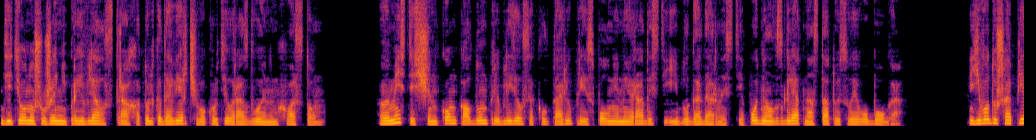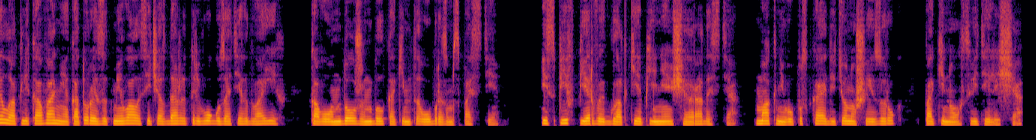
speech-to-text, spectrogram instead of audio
Детеныш уже не проявлял страха, только доверчиво крутил раздвоенным хвостом. Вместе с щенком колдун приблизился к алтарю при исполненной радости и благодарности, поднял взгляд на статую своего бога. Его душа пела от ликования, которое затмевало сейчас даже тревогу за тех двоих, кого он должен был каким-то образом спасти. Испив первые глотки опьяняющей радости, маг, не выпуская детеныша из рук, покинул святилище.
